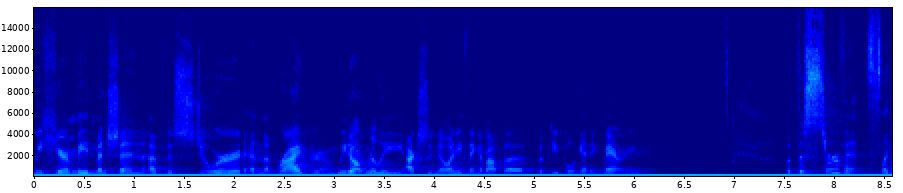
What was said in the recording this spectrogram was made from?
We hear made mention of the steward and the bridegroom. We don't really actually know anything about the, the people getting married. But the servants, like,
